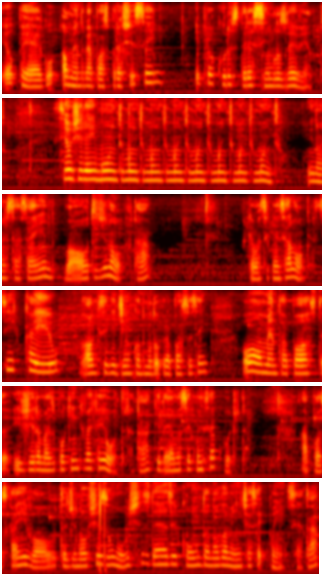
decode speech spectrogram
Eu pego, aumento minha aposta para X100 e procuro os três símbolos do evento. Se eu girei muito, muito, muito, muito, muito, muito, muito, muito e não está saindo, volto de novo, tá? Porque é uma sequência longa. Se caiu, Logo em seguidinho, quando mudou para aposta assim, ou aumenta a aposta e gira mais um pouquinho que vai cair outra, tá? Que daí é uma sequência curta. Após cair, volta de novo x1 ou x10 e conta novamente a sequência, tá?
